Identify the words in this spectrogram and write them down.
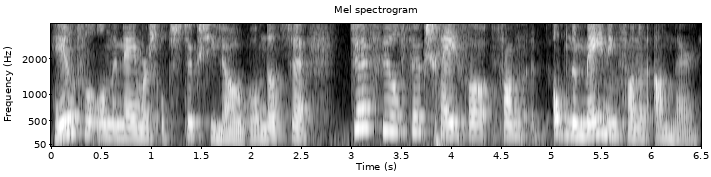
heel veel ondernemers op stuk zie lopen. Omdat ze te veel fucks geven van, op de mening van een ander.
